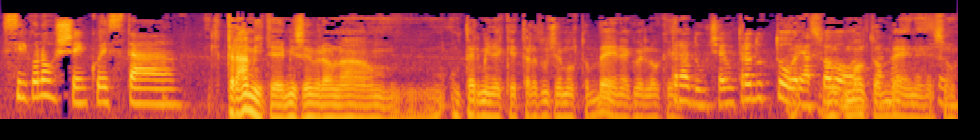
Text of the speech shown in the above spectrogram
Si riconosce in questa Il tramite mi sembra una- un, un termine che traduce molto bene quello che... traduce, è un traduttore a sua volta. Molto no? bene, Sì. insomma.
